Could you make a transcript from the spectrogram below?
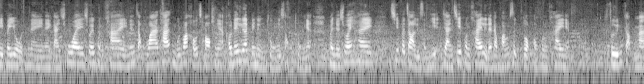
มีประโยชน์ในในการช่วยช่วยคนไข้ เนื่องจากว่าถ้าสมมติว่าเขาช็อกเนี่ยเขาได้เลือดไปหนึ่งถุงหรือสองถุงเนี่ยมันจะช่วยให้ชีพจรหรือสัญญาณชีพคนไข้หรือระดับความรู้สึกตัวของคนไข้เนี่ยฟื้นกลับมา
